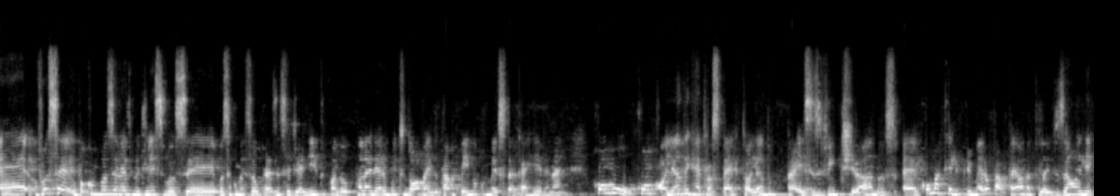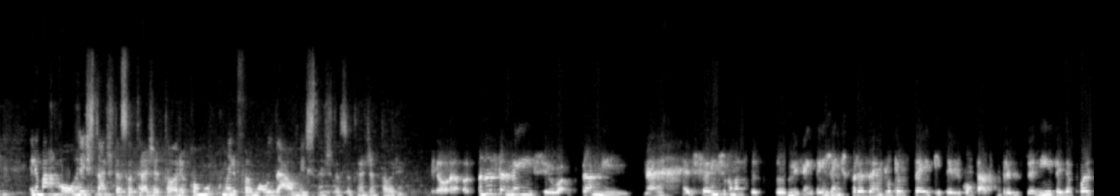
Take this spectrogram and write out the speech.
É, você, como você mesmo disse, você, você começou a presença de Anitta quando, quando ainda era muito nova, ainda estava bem no começo da carreira, né? Como, como olhando em retrospecto, olhando para esses 20 anos, é, como aquele primeiro papel na televisão, ele, ele marcou o restante da sua trajetória? Como, como ele foi moldar o restante da sua trajetória? Honestamente, para mim, né, é diferente como as pessoas me veem. Tem gente, por exemplo, que eu sei que teve contato com o presidente de Anitta e depois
